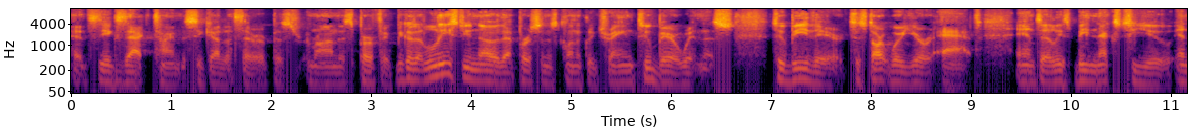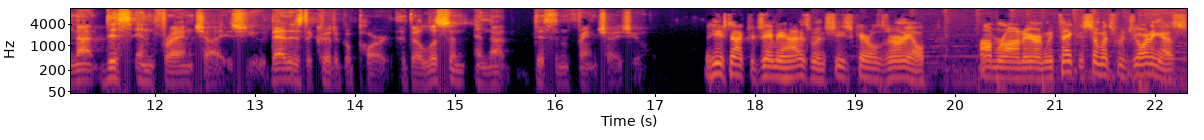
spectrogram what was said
It's the exact time to seek out a therapist, Ron. That's perfect because at least you know that person is clinically trained to bear witness, to be there, to start where you're at, and to at least be next to you and not disenfranchise you. That is the critical part that they'll listen and not disenfranchise you. He's Dr. Jamie Huysman. She's Carol Zernial. I'm Ron Aaron. We thank you so much for joining us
